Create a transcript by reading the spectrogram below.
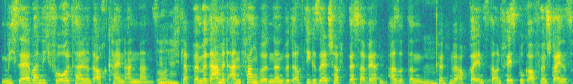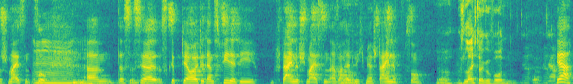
mich selber nicht verurteilen und auch keinen anderen. So. Mhm. Und ich glaube, wenn wir damit anfangen würden, dann wird auch die Gesellschaft besser werden. Also dann mhm. könnten wir auch bei Insta und Facebook aufhören, Steine zu schmeißen. So. Mhm. Ähm, das ist ja, es gibt ja heute ganz viele, die Steine schmeißen, aber halt ja. halt nicht mehr Steine. So. Ja, ist leichter geworden. Ja,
